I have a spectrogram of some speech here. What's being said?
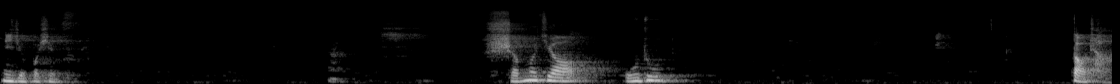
你就不幸福。什么叫无助？道场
